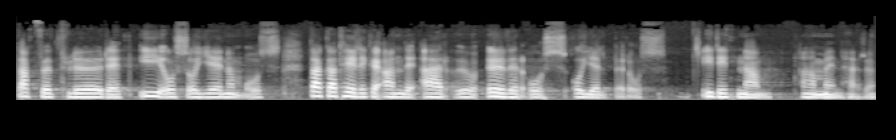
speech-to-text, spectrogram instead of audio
Tack för flödet i oss och genom oss. Tack att helige Ande är över oss och hjälper oss. I ditt namn. Amen, Herre.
